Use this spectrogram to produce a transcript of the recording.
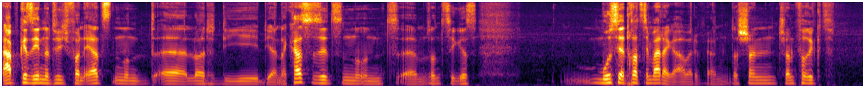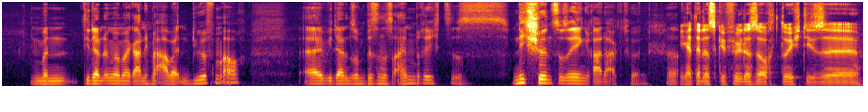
abgesehen natürlich von Ärzten und äh, Leute, die, die an der Kasse sitzen und ähm, sonstiges, muss ja trotzdem weitergearbeitet werden. Das ist schon, schon verrückt. Und wenn die dann irgendwann mal gar nicht mehr arbeiten dürfen auch, äh, wie dann so ein Business einbricht, das ist nicht schön zu sehen gerade aktuell. Ja. Ich hatte das Gefühl, dass auch durch diese,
